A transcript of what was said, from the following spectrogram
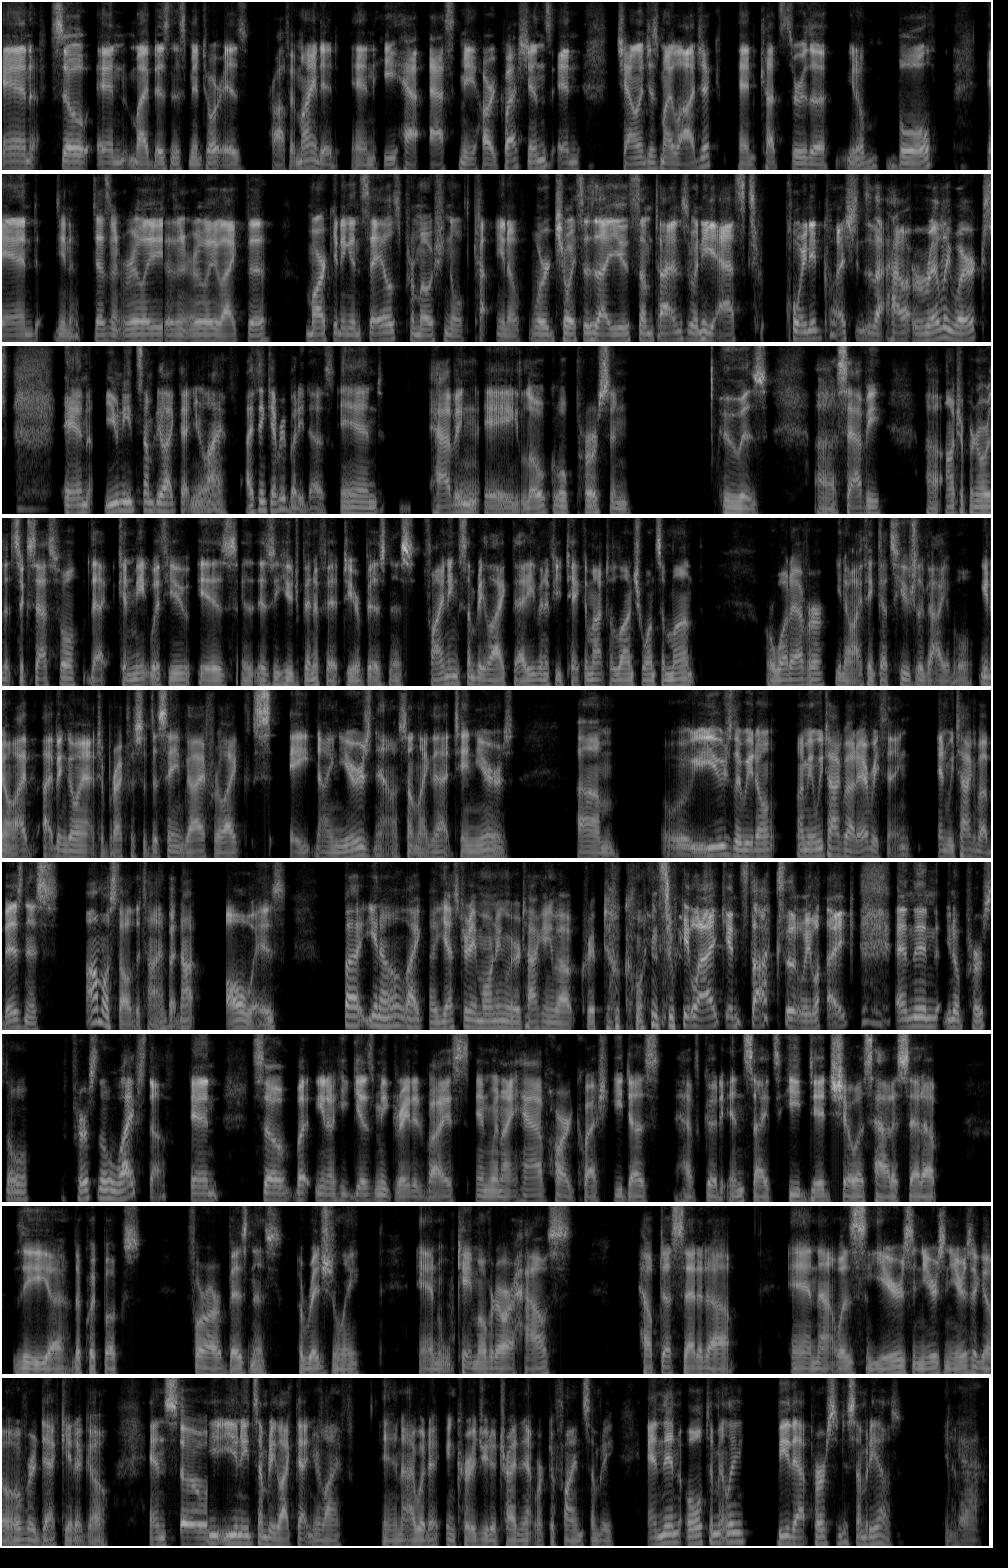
And so, and my business mentor is profit minded, and he ha- asks me hard questions and challenges my logic and cuts through the you know bull, and you know doesn't really doesn't really like the marketing and sales promotional you know word choices i use sometimes when he asks pointed questions about how it really works. And you need somebody like that in your life. I think everybody does. And having a local person who is uh, savvy uh, entrepreneur that's successful that can meet with you is is a huge benefit to your business. Finding somebody like that even if you take them out to lunch once a month or whatever, you know, I think that's hugely valuable. You know, I've, I've been going out to breakfast with the same guy for like eight, nine years now, something like that, 10 years. Um, usually we don't, I mean, we talk about everything and we talk about business almost all the time, but not always. But, you know, like uh, yesterday morning, we were talking about crypto coins we like and stocks that we like. And then, you know, personal personal life stuff. And so, but you know, he gives me great advice. And when I have hard questions, he does have good insights. He did show us how to set up the uh, the QuickBooks for our business originally, and came over to our house, helped us set it up. And that was years and years and years ago, over a decade ago. And so you need somebody like that in your life. And I would encourage you to try to network to find somebody and then ultimately be that person to somebody else. You know? Yeah.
